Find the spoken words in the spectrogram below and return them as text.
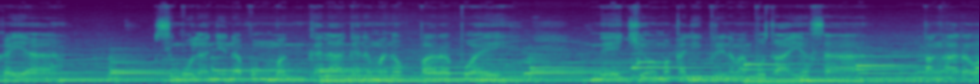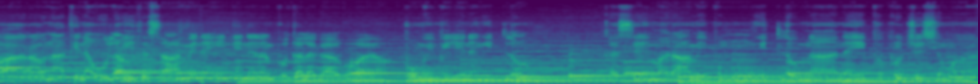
Kaya simulan nyo na pong mag-alaga ng manok para po ay medyo makalibre naman po tayo sa pang-araw-araw natin na ulam. Dito sa amin ay hindi na lang po talaga ako ah, bumibili ng itlog kasi marami pong itlog na naiproduce yung mga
